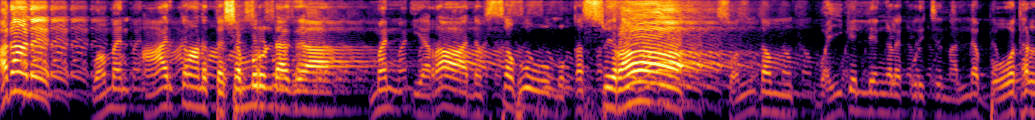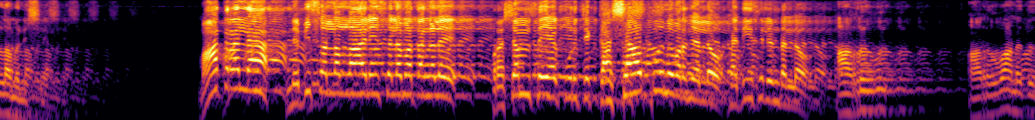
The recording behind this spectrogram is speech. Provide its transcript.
അതാണ്. വമൻ ആർക്കാണ് തശമ്മുറുണ്ടാകുക മൻ. സ്വന്തം വൈകല്യങ്ങളെ കുറിച്ച് നല്ല ബോധമുള്ള മനുഷ്യൻ. മാത്രല്ല നബി സല്ലാ അലൈഹി തങ്ങൾ പ്രശംസയെ കുറിച്ച് കശാപ്പ് എന്ന് പറഞ്ഞല്ലോ ഹദീസിലുണ്ടല്ലോ. അറിവ്. അറിവാണിത്.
